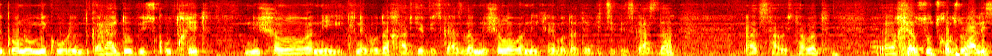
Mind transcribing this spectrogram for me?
ეკონომიკური მდგრადობის კუთხით ნიშნულოვანი იქნებოდა ხარჯების გაზრდა, ნიშნულოვანი იქნებოდა დეფიციტის გაზრდა, რაც თავისთავად ხელს უწყობს ვალის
